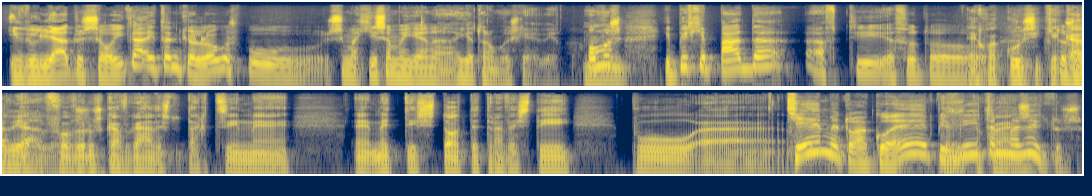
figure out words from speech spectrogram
η δουλειά του εισαγωγικά ήταν και ο λόγος που συμμαχίσαμε για, ένα, για το νομοσχέδιο. Mm-hmm. Όμως υπήρχε πάντα αυτή, αυτό το Έχω ακούσει και κα, φοβερούς καυγάδες του Ταχτσί με, ε, με τις τότε τραβεστή που... Ε, και με το ΑΚΟΕ επειδή ήταν, μαζί τους,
